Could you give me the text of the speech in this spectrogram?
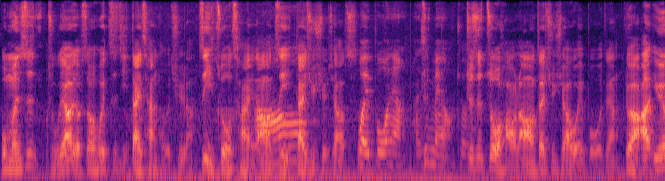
我们是主要有时候会自己带餐盒去啊，自己做菜，然后自己带去学校吃。微波那样还是没有，就就是做好，然后再去学校微波这样，对啊啊，因为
